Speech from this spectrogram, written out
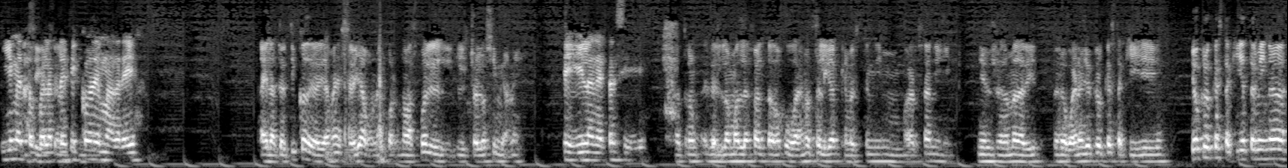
y me tocó el Atlético de Madrid el Atlético debería merecer ya una, por, más por el, Cholo Simeone. Sí, la neta sí. lo más le ha faltado jugar en otra liga que no esté ni Barça ni, ni el Real Madrid. Pero bueno, yo creo que hasta aquí, yo creo que hasta aquí ya termina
